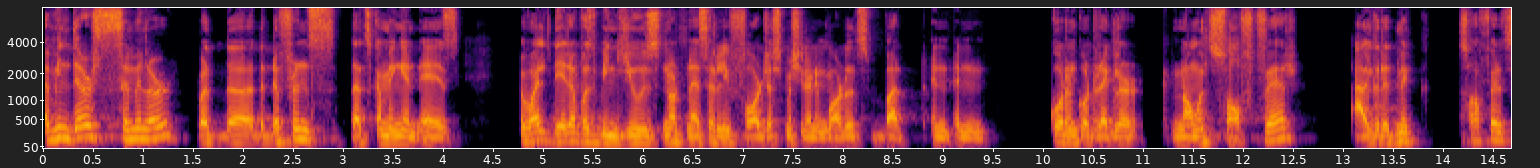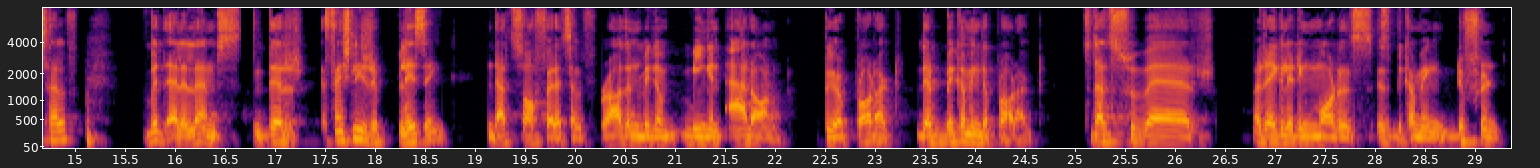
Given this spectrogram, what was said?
I mean, they're similar, but the, the difference that's coming in is while data was being used not necessarily for just machine learning models, but in, in quote unquote regular normal software, algorithmic software itself, with LLMs, they're essentially replacing that software itself rather than being, being an add on to your product. They're becoming the product. So that's where regulating models is becoming different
